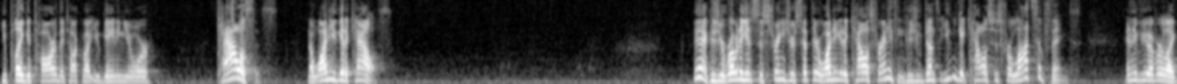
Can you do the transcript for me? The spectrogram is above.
You play guitar, they talk about you gaining your calluses. Now, why do you get a callus? Yeah, because you're rubbing against the strings. You're sit there. Why do you get a callus for anything? Because you've done. You can get calluses for lots of things. Any of you ever like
